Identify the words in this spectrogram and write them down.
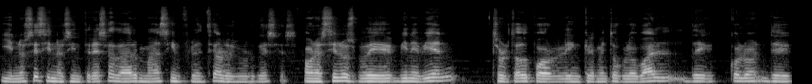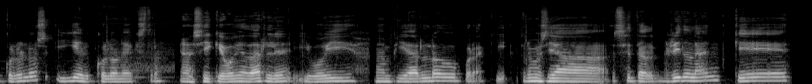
y no sé si nos interesa dar más influencia a los burgueses. Aún así nos viene bien sobre todo por el incremento global de, colonos y el colono extra. Así que voy a darle y voy a ampliarlo por aquí. Tenemos ya Settle Greenland que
